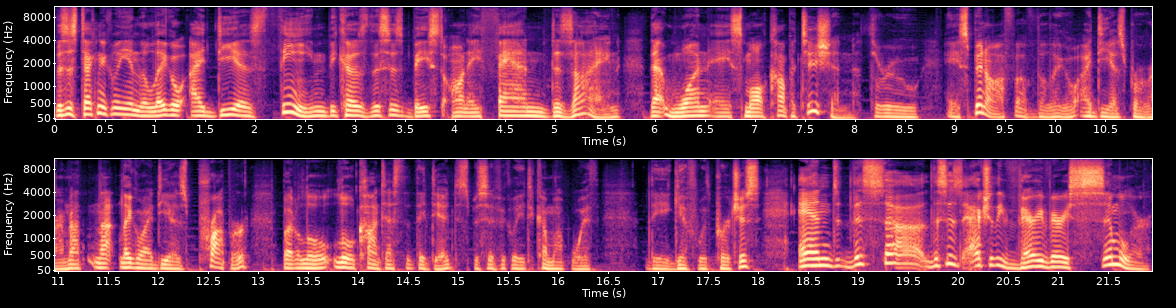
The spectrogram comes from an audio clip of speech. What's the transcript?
This is technically in the LEGO Ideas theme because this is based on a fan design that won a small competition through a spin-off of the LEGO Ideas program. Not, not LEGO Ideas proper, but a little, little contest that they did specifically to come up with the gift with purchase. And this, uh, this is actually very, very similar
